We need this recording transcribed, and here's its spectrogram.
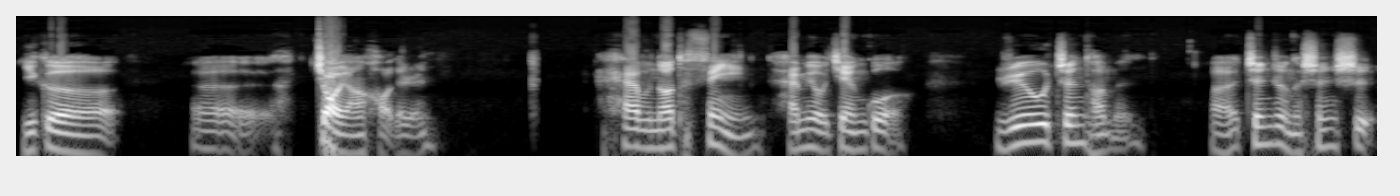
一个呃教养好的人。Have not seen 还没有见过 real gentleman， 呃，真正的绅士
